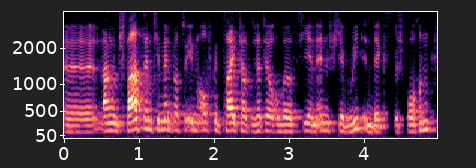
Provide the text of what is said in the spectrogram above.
äh, Lang- und Schwarz-Sentiment, was du eben aufgezeigt hast, ich hatte ja auch über das CNN 4 Greed Index gesprochen,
